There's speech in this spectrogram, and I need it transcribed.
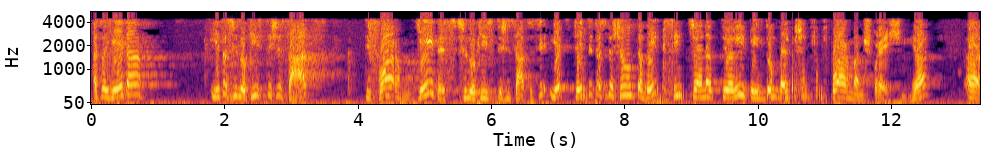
Also jeder, jeder syllogistische Satz, die Form jedes syllogistischen Satzes, jetzt sehen Sie, dass wir schon unterwegs sind zu einer Theoriebildung, weil wir schon von Formen sprechen. Ja? Äh,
